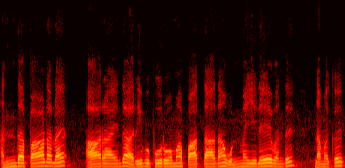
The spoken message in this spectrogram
அந்த பாடலை ஆராய்ந்து அறிவுபூர்வமாக பார்த்தாதான் உண்மையிலே வந்து நமக்கு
